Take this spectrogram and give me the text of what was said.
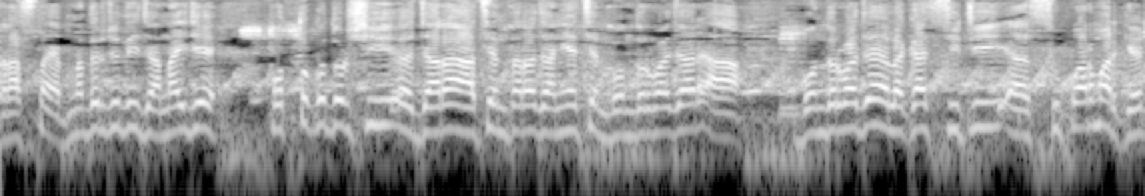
রাস্তায়। আপনাদের যদি জানাই যে প্রত্যক্ষদর্শী যারা আছেন, তারা জানিয়েছেন, বন্দরবাজার বন্দরবাজার এলাকায় city super market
